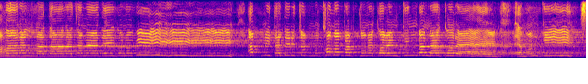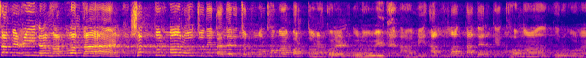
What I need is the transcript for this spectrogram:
আমার আল্লাহ তাআলা জানা দেয় করেন কিংবা না করেন এমনকি সাবেইনা মাররাতান সত্তর বারও যদি তাদের জন্য ক্ষমা প্রার্থনা করেন গনবী আমি আল্লাহ তাদেরকে ক্ষমা করব না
